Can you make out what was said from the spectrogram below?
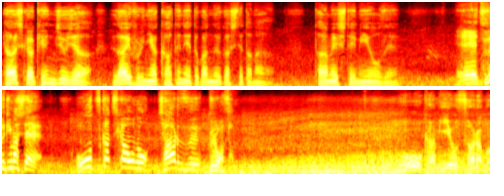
確か拳銃じゃ、ライフルには勝てねえとか抜かしてたな。試してみようぜ。えー、続きまして、大塚地下王のチャールズ・ブロンソン。狼よさらば。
